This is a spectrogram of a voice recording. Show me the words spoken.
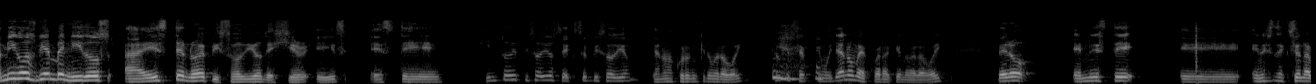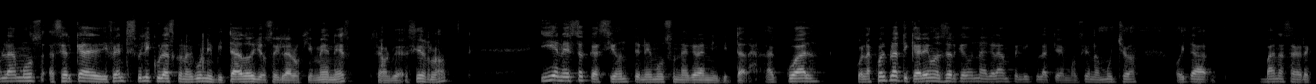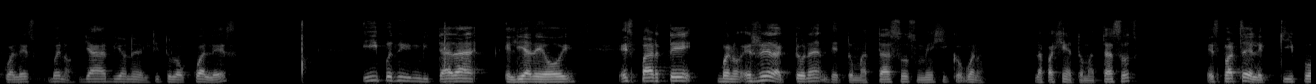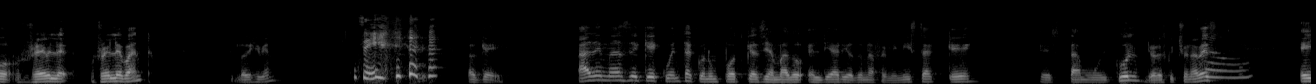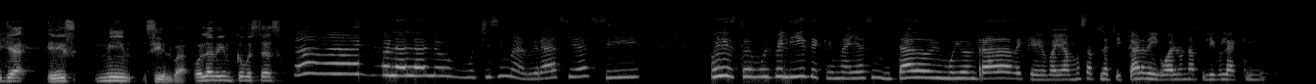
Amigos, bienvenidos a este nuevo episodio de Here Is, este quinto episodio, sexto episodio, ya no me acuerdo en qué número voy, creo que séptimo, ya no me acuerdo en qué número voy, pero en este eh, en esta sección hablamos acerca de diferentes películas con algún invitado. Yo soy Lalo Jiménez, se me olvidó decirlo. Y en esta ocasión tenemos una gran invitada, la cual, con la cual platicaremos acerca de una gran película que emociona mucho. Ahorita van a saber cuál es. Bueno, ya vieron en el título cuál es. Y pues mi invitada el día de hoy es parte, bueno, es redactora de Tomatazos México, bueno, la página de Tomatazos. Es parte del equipo Relevant, ¿Lo dije bien? Sí. ok. Además de que cuenta con un podcast llamado El Diario de una Feminista que está muy cool. Yo lo escuché una vez. Ella es Mim Silva. Hola Mim, ¿cómo estás? Ay, hola Lalo, muchísimas gracias. Sí, pues estoy muy feliz de que me hayas invitado y muy honrada de que vayamos a platicar de igual una película que,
